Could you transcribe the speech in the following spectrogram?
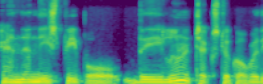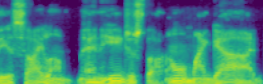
And then these people, the lunatics took over the asylum, and he just thought, oh my God,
